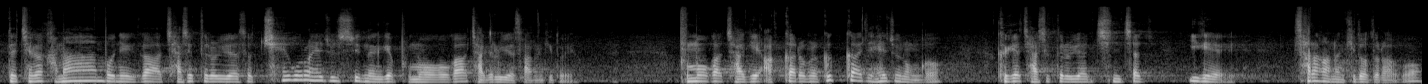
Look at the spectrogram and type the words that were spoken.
근데 제가 가만 보니까 자식들을 위해서 최고로 해줄 수 있는 게 부모가 자기를 위해서 하는 기도예요. 부모가 자기 앞가름을 끝까지 해주는 거, 그게 자식들을 위한 진짜 이게 사랑하는 기도더라고.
